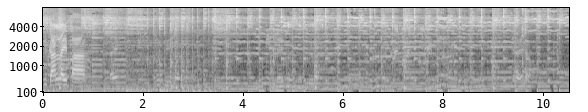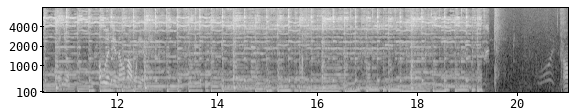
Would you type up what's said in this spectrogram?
คือการไล่ปลาาบ่เห็นเอ้า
